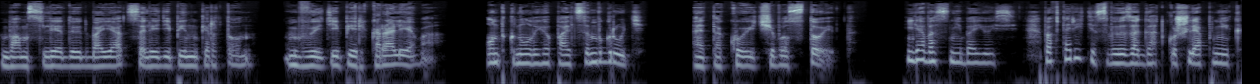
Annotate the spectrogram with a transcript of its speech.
Вам следует бояться, леди Пинкертон. Вы теперь королева. Он ткнул ее пальцем в грудь. Это кое-чего стоит. Я вас не боюсь. Повторите свою загадку, шляпник,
